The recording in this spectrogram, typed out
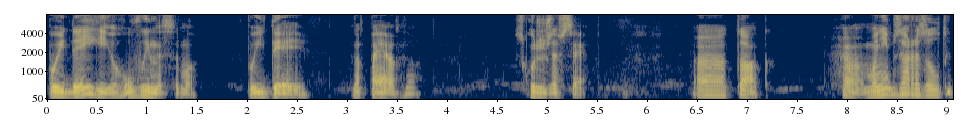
по ідеї його винесемо. По ідеї. Напевно. Скоріш за все. Так. Мені б зараз золотий.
